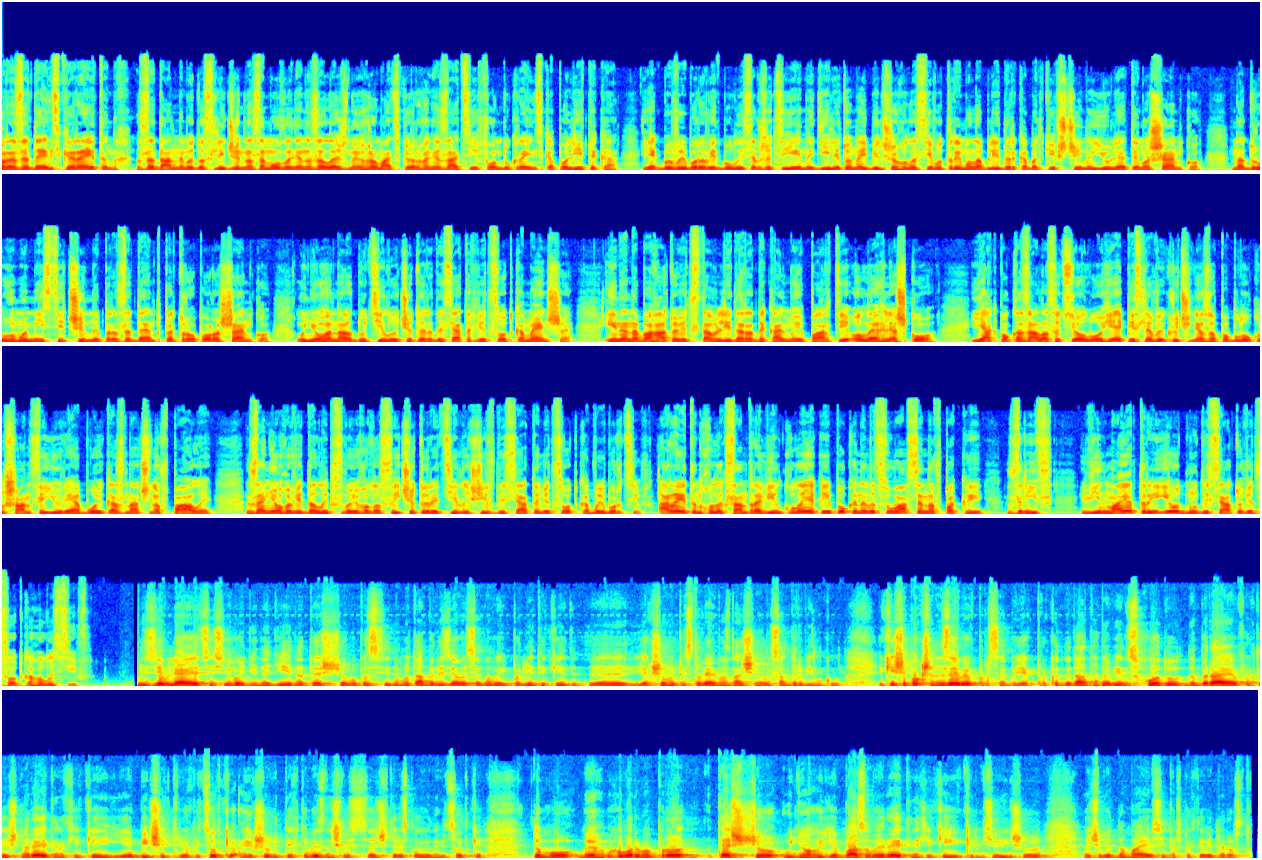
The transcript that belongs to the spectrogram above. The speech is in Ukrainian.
Президентський рейтинг за даними досліджень на замовлення незалежної громадської організації Фонд Українська політика. Якби вибори відбулися вже цієї неділі, то найбільше голосів отримала б лідерка батьківщини Юлія Тимошенко. На другому місці чинний президент Петро Порошенко. У нього на 1,4% менше. І не набагато відстав лідер радикальної партії Олег Ляшко. Як показала соціологія, після виключення з опоблоку шанси Юрія Бойка значно впали. За нього віддали б свої голоси 4,6% виборців. А рейтинг Олександра Вілкула, який поки не висувався навпаки, зріс. Він має 3,1% голосів. З'являється сьогодні надія на те, що в опозиційному таборі з'явиться новий політик. І, е, Якщо ми підставляємо значення Олександр Вілкул, який ще поки що не заявив про себе як про кандидата, він з ходу набирає фактично рейтинг, який є більше 3%, а якщо від тих, хто визначилися, це 4,5%. Тому ми говоримо про те, що у нього є базовий рейтинг, який, крім всього іншого, очевидно, має всі перспективи для росту.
